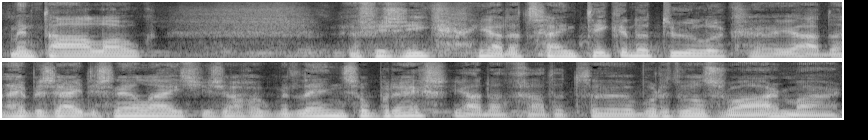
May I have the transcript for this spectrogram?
Mentaal ook. En fysiek, ja, dat zijn tikken natuurlijk. Ja, dan hebben zij de snelheid. Je zag ook met Lens op rechts. Ja, dan gaat het, uh, wordt het wel zwaar. Maar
